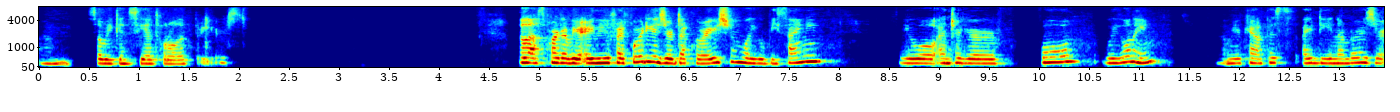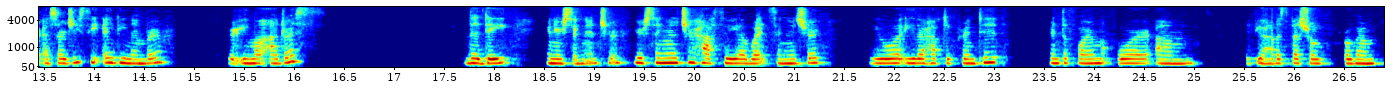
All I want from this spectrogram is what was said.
Um, so we can see a total of three years. The last part of your AB 540 is your declaration where you'll be signing. You will enter your full legal name, um, your campus ID number is your SRJC ID number, your email address, the date, and your signature. Your signature has to be a wet signature. You will either have to print it, print the form, or um, if you have a special program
